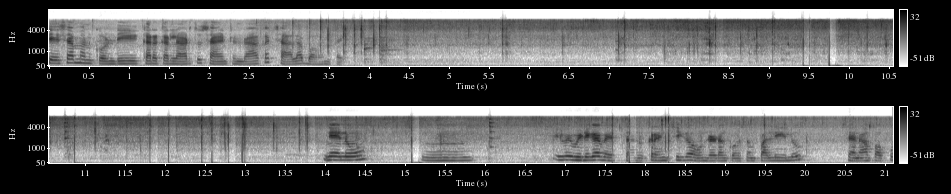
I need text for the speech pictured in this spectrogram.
చేసామనుకోండి కరకరలాడుతూ సాయంత్రం దాకా చాలా బాగుంటాయి. నేను ఇవి విడిగా వేస్తాను. క్రంచీగా ఉండడం కోసం పల్లీలు శనగపప్పు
